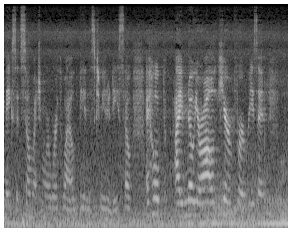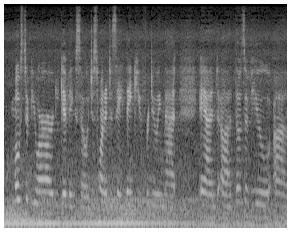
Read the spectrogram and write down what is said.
makes it so much more worthwhile to be in this community. So I hope I know you're all here for a reason. Most of you are already giving, so I just wanted to say thank you for doing that. And uh, those of you um,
